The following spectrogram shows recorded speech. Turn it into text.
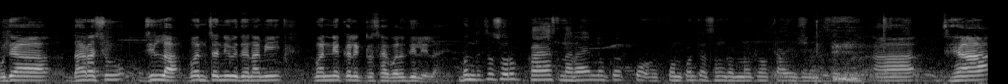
उद्या धाराशिव जिल्हा बंदचं निवेदन आम्ही मान्य कलेक्टर साहेबाला दिलेलं आहे. बंदचं स्वरूप काय असणार आहे? नेमकं कोणकोणत्या संघटना किंवा काय अ, ह्या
